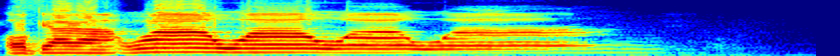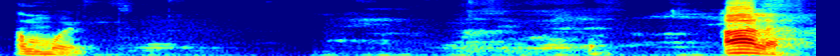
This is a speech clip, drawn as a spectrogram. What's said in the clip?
O que haga guau, guau, guau, guau. Han muerto. Hala,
